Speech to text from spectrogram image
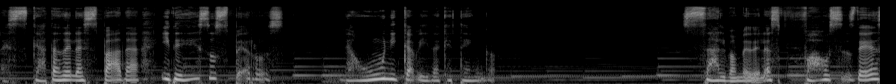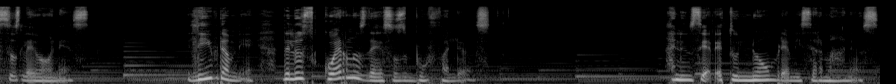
Rescata de la espada y de esos perros la única vida que tengo. Sálvame de las fauces de esos leones líbrame de los cuernos de esos búfalos. Anunciaré tu nombre a mis hermanos,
